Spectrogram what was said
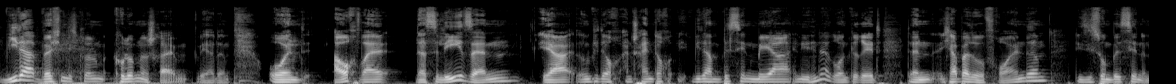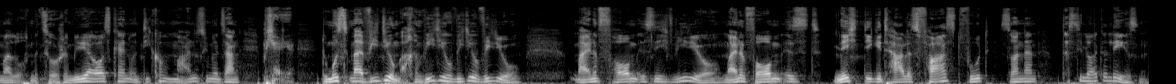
wieder wöchentlich Kolum- Kolumnen schreiben werde. Und auch weil das Lesen ja irgendwie doch anscheinend doch wieder ein bisschen mehr in den Hintergrund gerät. Denn ich habe ja so Freunde, die sich so ein bisschen immer so mit Social Media auskennen und die kommen mal an zu mir und sagen, Michael, du musst mal Video machen, Video, Video, Video. Meine Form ist nicht Video. Meine Form ist nicht digitales Fast Food, sondern dass die Leute lesen.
